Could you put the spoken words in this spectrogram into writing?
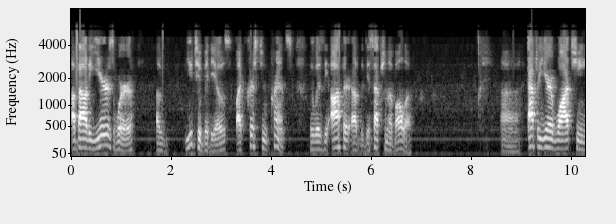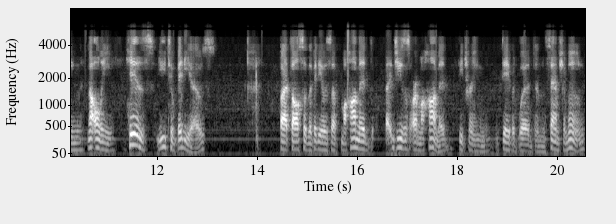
about a year's worth of YouTube videos by Christian Prince, who is the author of The Deception of Allah. Uh, after a year of watching not only his YouTube videos, but also the videos of Muhammad, uh, Jesus or Muhammad, featuring David Wood and Sam Shamoun,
